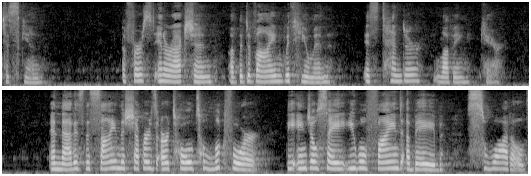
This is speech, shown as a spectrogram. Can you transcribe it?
to skin. The first interaction of the divine with human is tender, loving care. And that is the sign the shepherds are told to look for. The angels say, You will find a babe swaddled,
